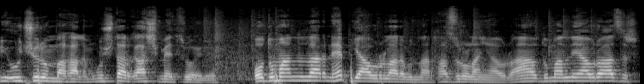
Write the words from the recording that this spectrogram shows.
Bir uçurun bakalım kuşlar kaç metre oynuyor. O dumanlıların hep yavruları bunlar hazır olan yavru. Ha dumanlı yavru hazır.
